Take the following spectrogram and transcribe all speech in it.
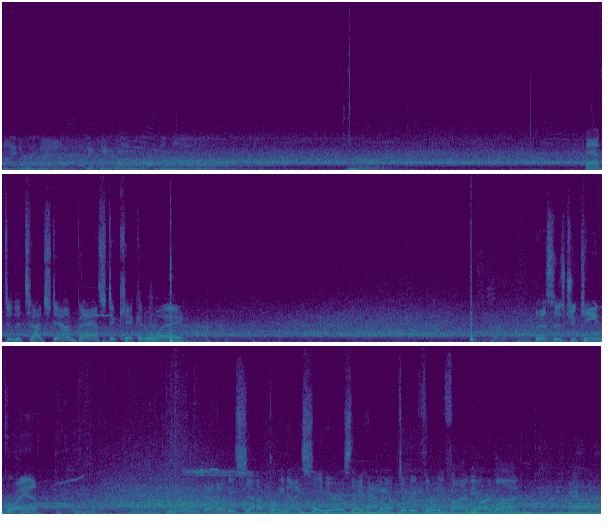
Tyler Bass, the kickoff for Buffalo. After the touchdown, Bass to kick it away. This is Jakeem Grant. And they'll be set up pretty nicely here as they have it up to the 35-yard line.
